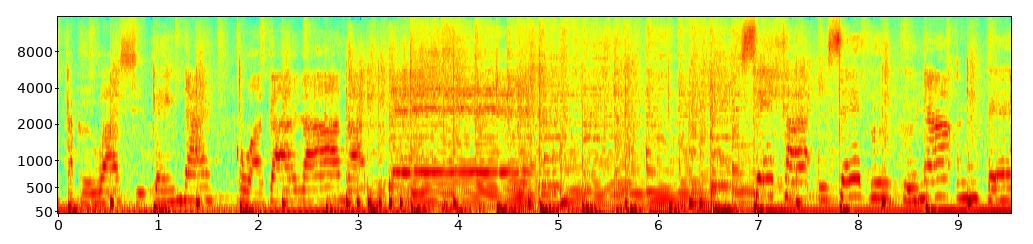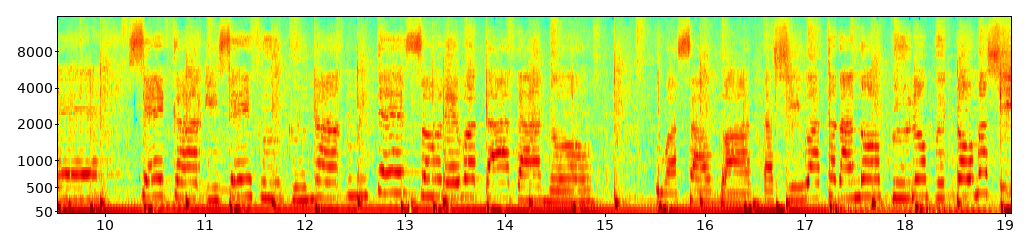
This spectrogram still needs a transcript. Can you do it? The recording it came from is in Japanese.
くはしていない怖がらないで。世界征服なんて世界征服なんてそれはただの。噂私はただのプロプトマシン。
